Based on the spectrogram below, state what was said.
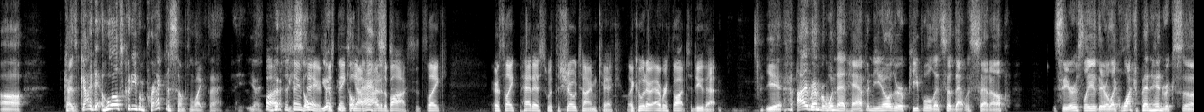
Uh, because God, who else could even practice something like that? Yeah, Well, have the same so- thing. Just thinking so outside of the box. It's like it's like Pettis with the Showtime kick. Like who would have ever thought to do that? Yeah, I remember when that happened. You know, there are people that said that was set up. Seriously, they're like, "Watch Ben Hendricks uh,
